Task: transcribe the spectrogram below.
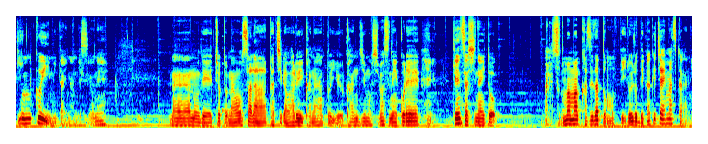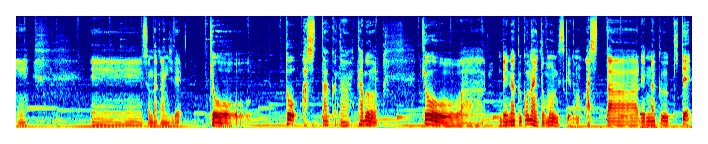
きにくいみたいなんですよね。なのでちょっとなおさらたちが悪いかなという感じもしますね。これ検査しないとそのまま風邪だと思っていろいろ出かけちゃいますからね。えー、そんな感じで今日と明日かな。多分今日は連絡来ないと思うんですけれども明日連絡来て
